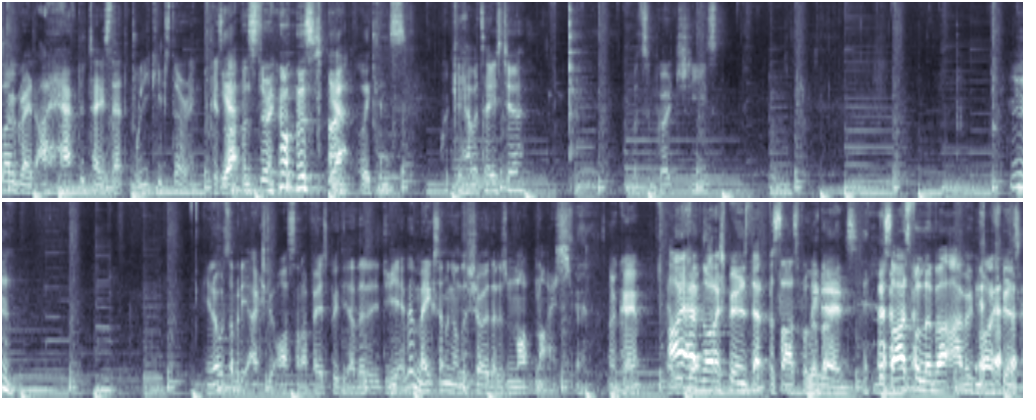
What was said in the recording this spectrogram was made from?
Yeah. so great. I have to taste that. Will you keep stirring? Because Yeah. I've been stirring all this time. Yeah, we can. Quickly have a taste here with some goat cheese. Mmm. You know, somebody actually asked on our Facebook the other day, do you ever make something on the show that is not nice? Okay. I have not experienced that besides for liver. besides for liver, I've not experienced.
